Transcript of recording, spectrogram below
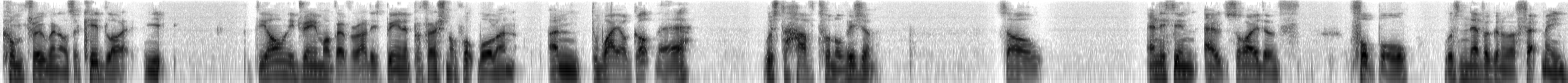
come through when I was a kid. Like, you, the only dream I've ever had is being a professional footballer, and and the way I got there was to have tunnel vision. So, anything outside of football was never going to affect me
